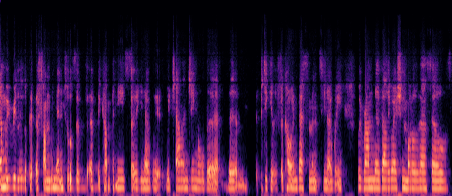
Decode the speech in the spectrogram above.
and we really look at the fundamentals of, of the companies. So, you know, we're, we're challenging all the, the, particularly for co-investments, you know, we, we run the valuation models ourselves.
